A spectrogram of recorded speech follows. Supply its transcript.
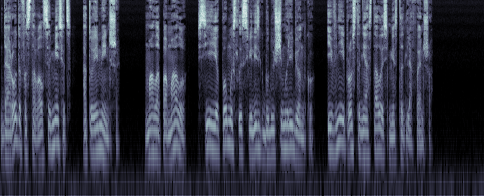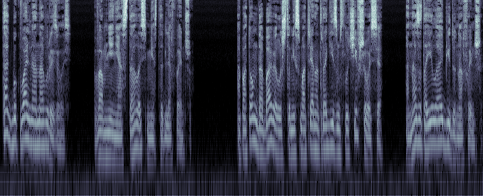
До родов оставался месяц, а то и меньше. Мало-помалу все ее помыслы свелись к будущему ребенку, и в ней просто не осталось места для Фэншо. Так буквально она выразилась. «Во мне не осталось места для Фэншо». А потом добавила, что, несмотря на трагизм случившегося, она затаила обиду на Фэншо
